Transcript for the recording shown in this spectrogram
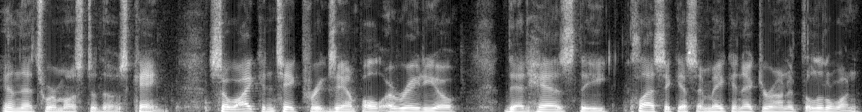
and that's where most of those came. So I can take, for example, a radio that has the classic SMA connector on it, the little one,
